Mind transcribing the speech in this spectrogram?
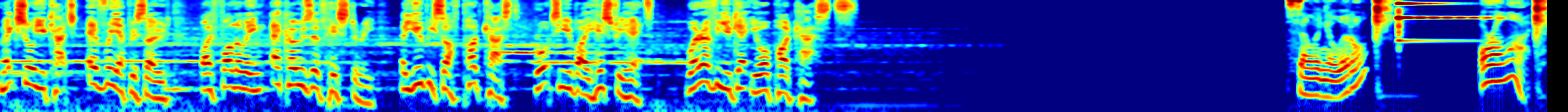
Make sure you catch every episode by following Echoes of History, a Ubisoft podcast brought to you by History Hit, wherever you get your podcasts. Selling a little or a lot?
